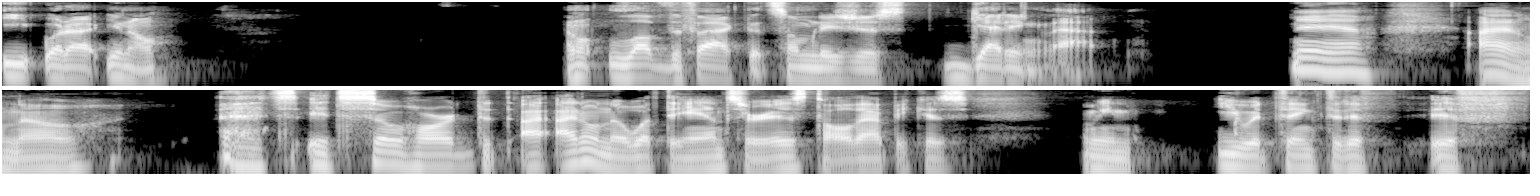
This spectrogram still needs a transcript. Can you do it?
eat what I, you know, I don't love the fact that somebody's just getting that. Yeah, I don't know. It's it's so hard that I, I don't know what the answer is to all that because I mean you would think that if if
